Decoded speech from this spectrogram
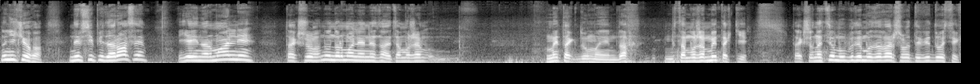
Ну нічого, не всі підараси, є і нормальні. Так що, ну нормальні я не знаю, це може ми так думаємо, да? Це може ми такі. Так що на цьому будемо завершувати відосик.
